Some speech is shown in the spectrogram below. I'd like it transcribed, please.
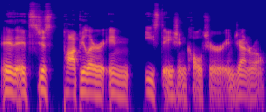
It, it's just popular in East Asian culture in general.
